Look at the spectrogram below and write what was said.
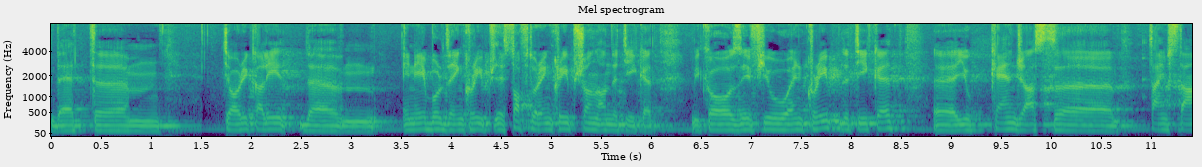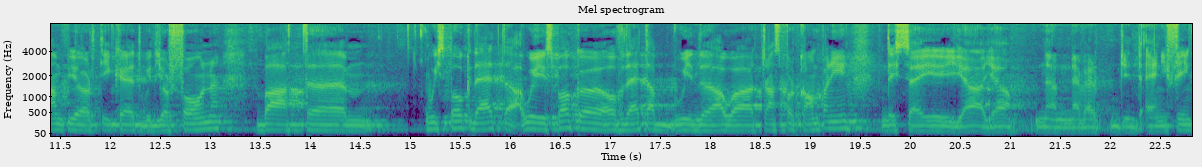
that um, theoretically the, um, enable the, software encryption on the ticket. Because if you encrypt the ticket, uh, you can just uh, timestamp your ticket with your phone, but um, we spoke that uh, we spoke uh, of that uh, with our transport company. They say, yeah, yeah, no, never did anything.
